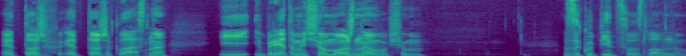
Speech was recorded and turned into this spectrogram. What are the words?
это тоже, это тоже классно. И, и при этом еще можно, в общем, закупиться условно.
